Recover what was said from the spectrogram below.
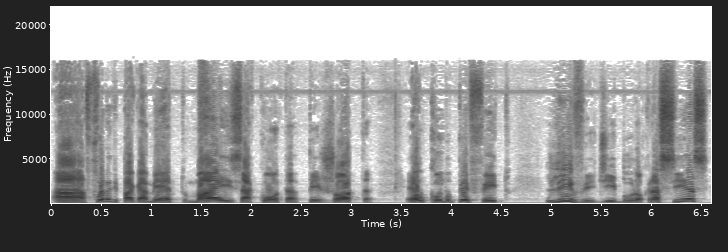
A folha de pagamento mais a conta PJ é o combo perfeito, livre de burocracias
